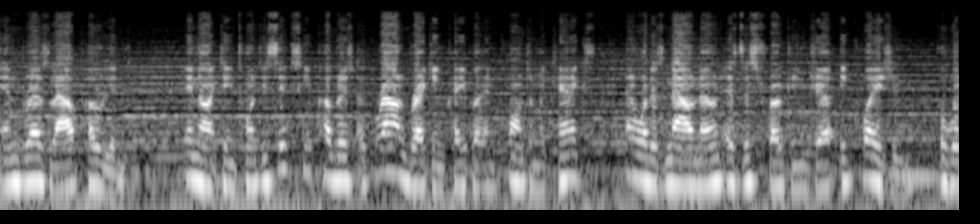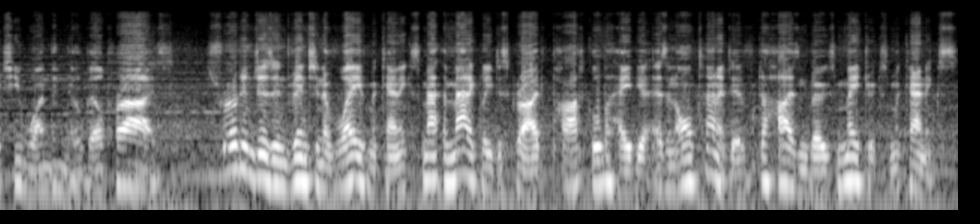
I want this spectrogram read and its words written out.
in Breslau, Poland. In 1926 he published a groundbreaking paper in quantum mechanics and what is now known as the Schrödinger equation, for which he won the Nobel Prize. Schrödinger's invention of wave mechanics mathematically described particle behavior as an alternative to Heisenberg's matrix mechanics.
